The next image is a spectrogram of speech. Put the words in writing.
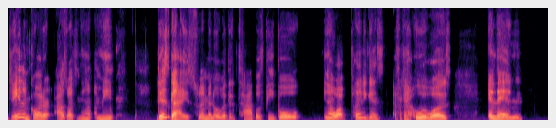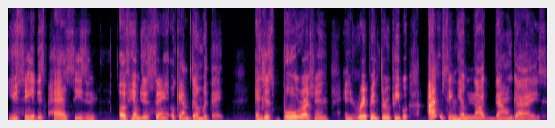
Jalen Carter, I was watching him. I mean, this guy is swimming over the top of people, you know, while playing against I forgot who it was. And then you see it this past season of him just saying, Okay, I'm done with that. And just bull rushing and ripping through people. I've seen him knock down guys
